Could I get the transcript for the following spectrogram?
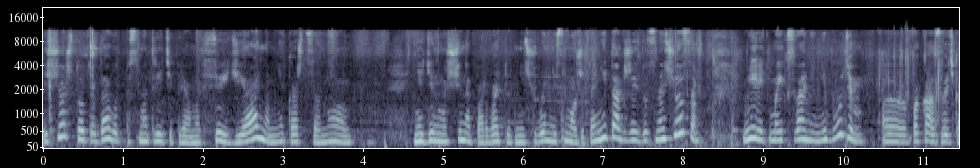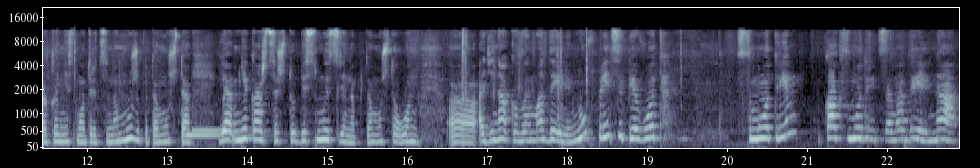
еще что-то, да, вот посмотрите, прямо все идеально. Мне кажется, оно ни один мужчина порвать тут ничего не сможет. Они также идут с начесом. Мерить мы их с вами не будем, э, показывать, как они смотрятся на мужа, потому что я, мне кажется, что бессмысленно, потому что он э, одинаковые модели. Ну, в принципе, вот смотрим, как смотрится модель на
